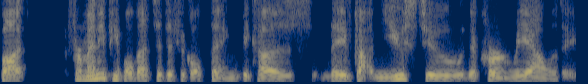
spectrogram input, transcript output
But for many people, that's a difficult thing because they've gotten used to their current reality.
